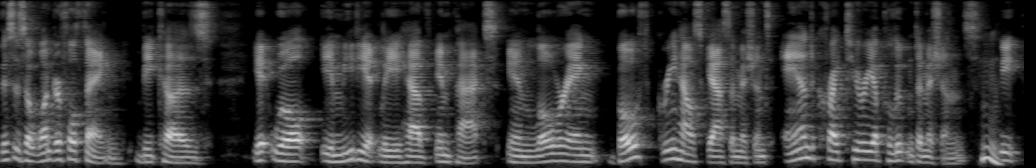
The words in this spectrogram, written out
This is a wonderful thing because it will immediately have impacts in lowering both greenhouse gas emissions and criteria pollutant emissions. Hmm. We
